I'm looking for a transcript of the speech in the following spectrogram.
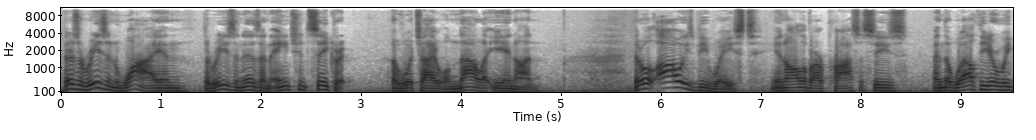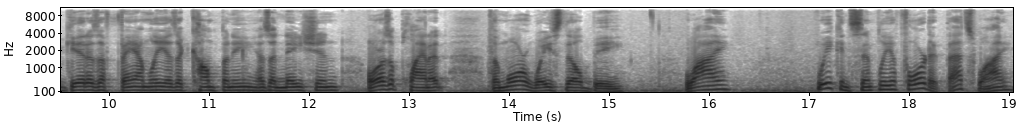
There's a reason why, and the reason is an ancient secret, of which I will now let you in on. There will always be waste in all of our processes, and the wealthier we get as a family, as a company, as a nation, or as a planet, the more waste there'll be. Why? We can simply afford it, that's why.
